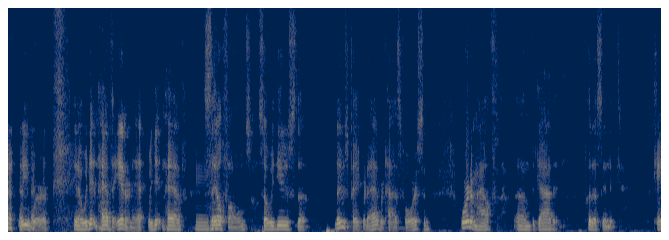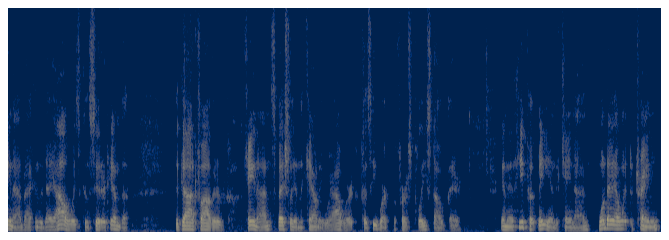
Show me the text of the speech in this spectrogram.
we were. You know, we didn't have the internet, we didn't have mm-hmm. cell phones, so we'd use the newspaper to advertise for us and word of mouth. Um, the guy that put us into canine back in the day, I always considered him the the godfather of canine, especially in the county where I worked, because he worked the first police dog there. And then he put me into canine. One day I went to training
